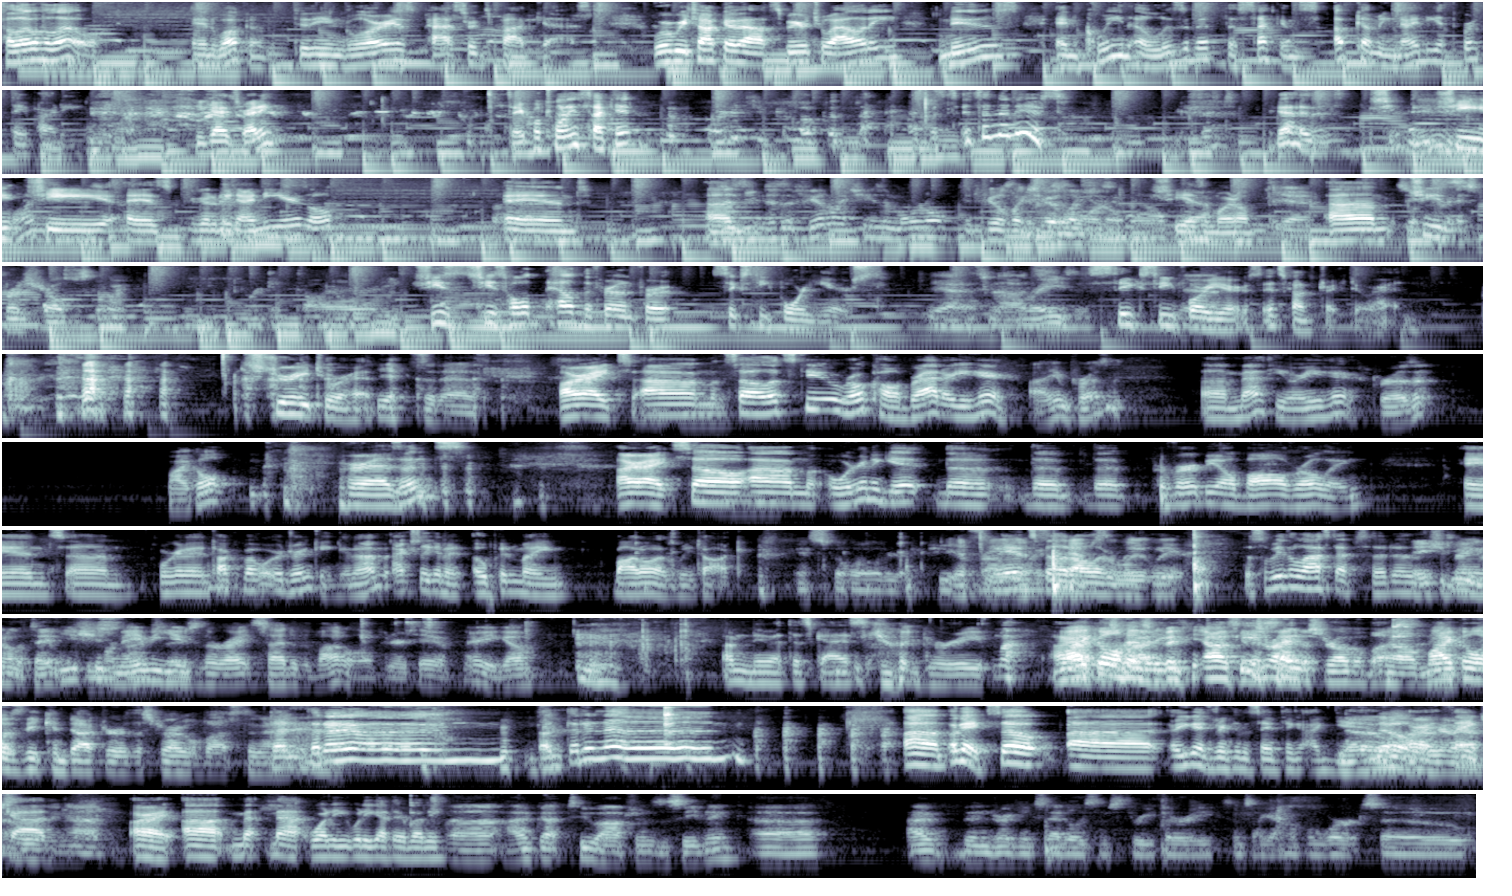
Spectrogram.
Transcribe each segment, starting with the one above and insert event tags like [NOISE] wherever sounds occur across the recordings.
Hello, hello, and welcome to the Inglorious Bastards Podcast, where we talk about spirituality, news, and Queen Elizabeth II's upcoming 90th birthday party. You guys ready? It's April 22nd. Where did you come up with that? It's, it's in the news. Is it? Yeah, she she she is going to be 90 years old, and um, does it feel like she's immortal? It feels like It she's feels like immortal. she's immortal. she is Yeah. immortal. Yeah. Um, So she's Prince Prince Charles just going, freaking die she's she's hold, held the throne for 64 years. Yeah, That's it's nuts. crazy. 64 Yeah. years. It's gone straight to her head. [LAUGHS] Straight to her head. yes, it has. All right. Um, so let's do roll call. Brad, are you here? I am present. Um, Matthew, are you here? Present. Michael? Present. [LAUGHS] All right. So um, we're gonna get the the the proverbial ball rolling, and um, we're gonna talk about what we're drinking. And I'm actually gonna open my bottle as we talk. And spill it all over your computer. Yes, Probably. And spill it all over my Absolutely. This will be the last episode of. Hey, you should bang it on the table. You should maybe use the right side of the bottle opener, too. There you go. [CLEARS THROAT] I'm new at this, guys. [LAUGHS] Good grief. Ma- All right, Michael has riding- been. [LAUGHS] I was going He's to riding say. the struggle bus. No, Michael is the conductor of the struggle bus tonight. Dun, dun, dun, dun, dun, dun, dun. Um, okay, so uh, are you guys drinking the same thing again? No, No, All right, no, thank God. not. All right, uh, Ma- Matt, what do you what do you got there, buddy? Uh, I've got two options this evening. Uh, I've been drinking steadily since 3:30, since I got home from work. So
